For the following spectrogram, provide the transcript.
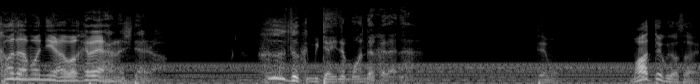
子供には分からない話だろ。う。風俗みたいなもんだからな。でも待ってください。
